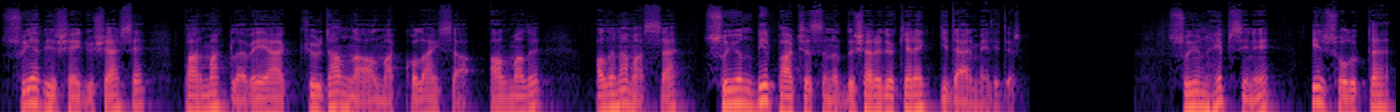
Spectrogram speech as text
Suya bir şey düşerse parmakla veya kürdanla almak kolaysa almalı, alınamazsa suyun bir parçasını dışarı dökerek gidermelidir. Suyun hepsini bir solukta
